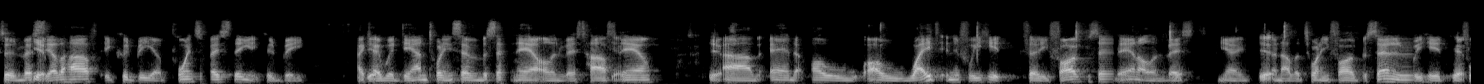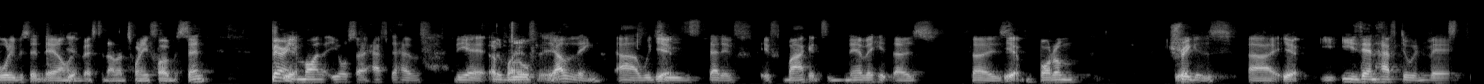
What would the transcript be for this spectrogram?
to invest the other half. It could be a points based thing. It could be, okay, we're down 27% now. I'll invest half now. Yeah. Um, and I'll I'll wait, and if we hit thirty five percent down, I'll invest you know another twenty five percent, and if we hit forty percent down, I'll invest another twenty five percent. Bearing in mind that you also have to have the uh, the rule for the other thing, uh, which is that if if markets never hit those those bottom triggers, uh, you, you then have to invest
